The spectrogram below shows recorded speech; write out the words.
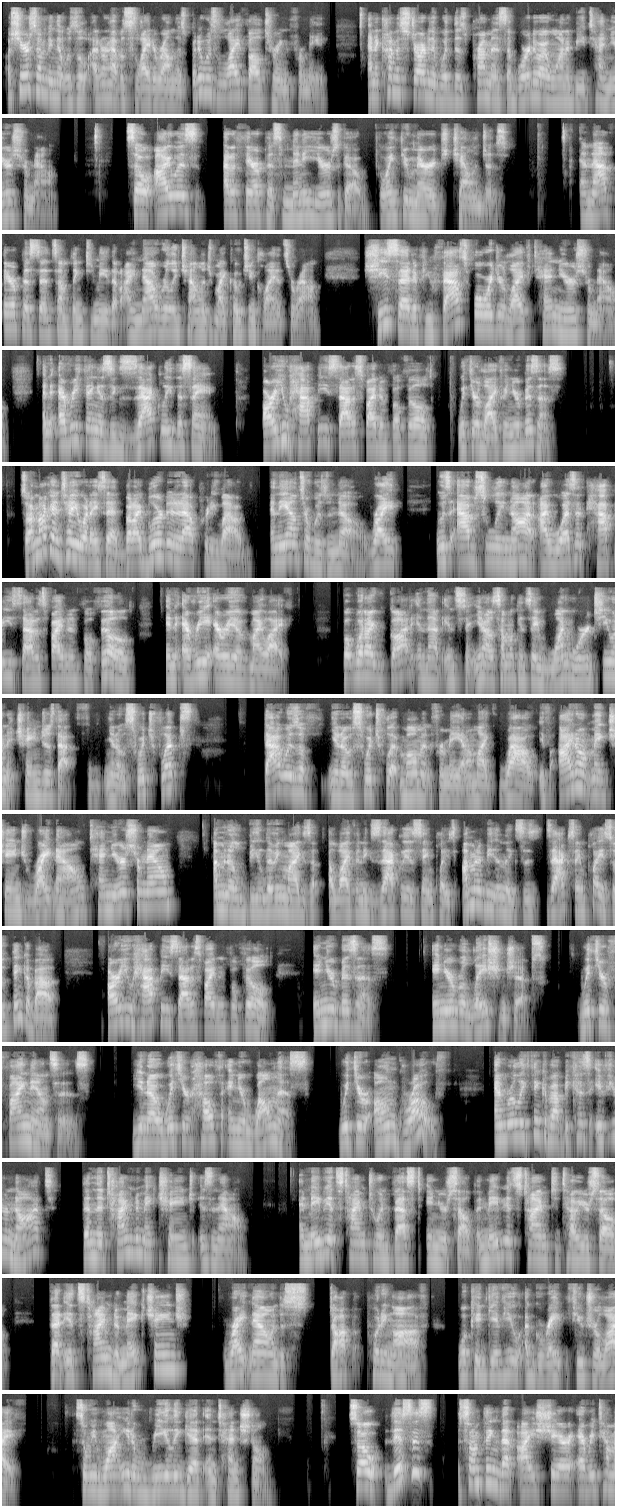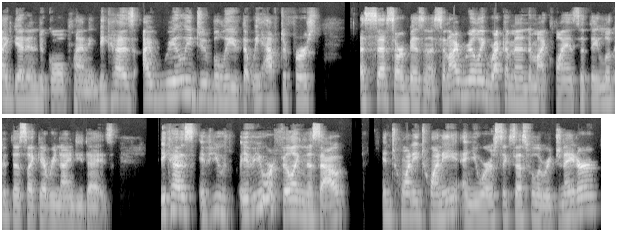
I'll share something that was, I don't have a slide around this, but it was life altering for me. And it kind of started with this premise of where do I want to be 10 years from now? So I was at a therapist many years ago going through marriage challenges. And that therapist said something to me that I now really challenge my coaching clients around. She said, if you fast forward your life 10 years from now and everything is exactly the same, are you happy, satisfied, and fulfilled with your life and your business? So I'm not going to tell you what I said, but I blurted it out pretty loud. And the answer was no, right? It was absolutely not. I wasn't happy, satisfied, and fulfilled in every area of my life. But what I got in that instant, you know, someone can say one word to you and it changes that, you know, switch flips. That was a, you know, switch flip moment for me. And I'm like, wow, if I don't make change right now, 10 years from now, I'm going to be living my ex- uh, life in exactly the same place. I'm going to be in the exact same place. So think about are you happy, satisfied, and fulfilled in your business, in your relationships, with your finances, you know, with your health and your wellness, with your own growth. And really think about because if you're not, then the time to make change is now. And maybe it's time to invest in yourself. And maybe it's time to tell yourself that it's time to make change right now and to stop putting off what could give you a great future life. So we want you to really get intentional. So this is something that I share every time I get into goal planning because I really do believe that we have to first assess our business. And I really recommend to my clients that they look at this like every 90 days. Because if you if you were filling this out in 2020 and you were a successful originator,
